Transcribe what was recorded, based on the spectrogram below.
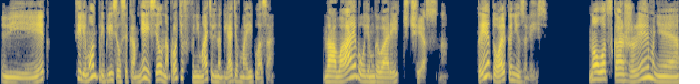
Вик. Филимон приблизился ко мне и сел напротив, внимательно глядя в мои глаза. Давай будем говорить честно. Ты только не злись. Но вот скажи мне,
